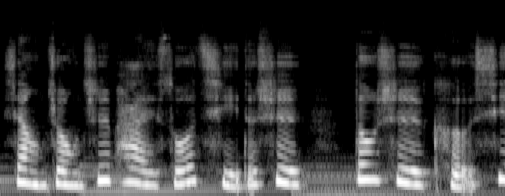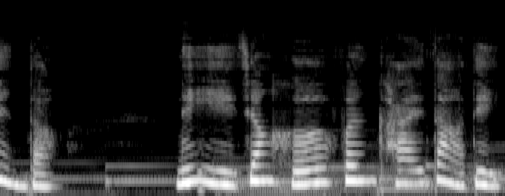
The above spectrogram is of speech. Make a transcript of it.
向众支派所起的事都是可信的。你以江河分开大地，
